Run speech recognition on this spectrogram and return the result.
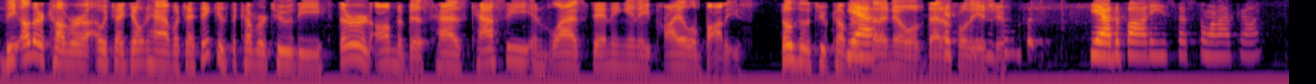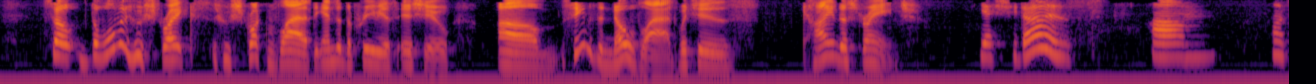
The other cover, which I don't have, which I think is the cover to the third omnibus, has Cassie and Vlad standing in a pile of bodies. Those are the two covers Yeah. that I know of that are for the issue. Yeah, the bodies. That's the one I've got. So the woman who strikes, who struck Vlad at the end of the previous issue, um, seems to know Vlad, which is kind of strange. Yes, she does. Um, let's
